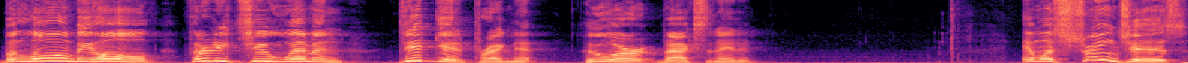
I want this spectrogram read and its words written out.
But lo and behold, 32 women did get pregnant who are vaccinated. And what's strange is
